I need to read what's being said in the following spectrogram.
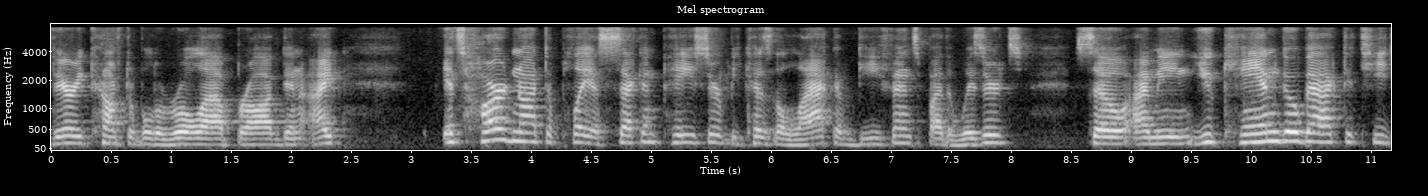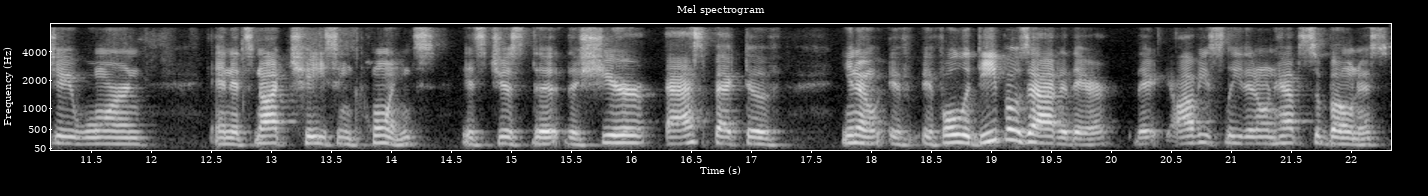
very comfortable to roll out Brogdon. I it's hard not to play a second pacer because the lack of defense by the Wizards. So, I mean, you can go back to TJ Warren and it's not chasing points. It's just the, the sheer aspect of, you know, if, if Oladipo's out of there, they obviously they don't have Sabonis,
